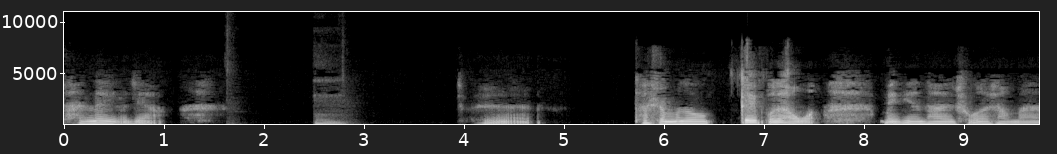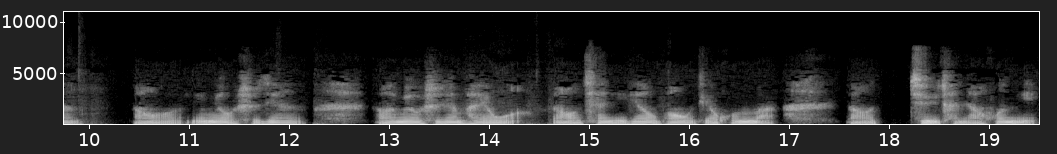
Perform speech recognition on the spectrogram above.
太累了，这样，嗯就是他什么都给不了我，每天他除了上班，然后也没有时间，然后也没有时间陪我，然后前几天我朋友结婚吧，然后去参加婚礼。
